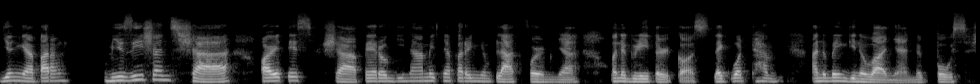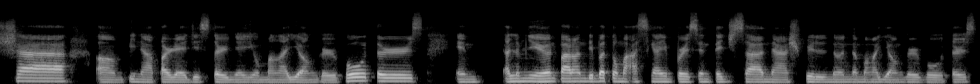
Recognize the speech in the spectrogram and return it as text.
yun nga, parang musicians siya, artist siya, pero ginamit niya pa rin yung platform niya on a greater cause. Like what have, ano ba yung ginawa niya? Nag-post siya, um, pinapa-register niya yung mga younger voters, and alam niyo yun, parang 'di ba tumaas nga yung percentage sa Nashville noon ng mga younger voters.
